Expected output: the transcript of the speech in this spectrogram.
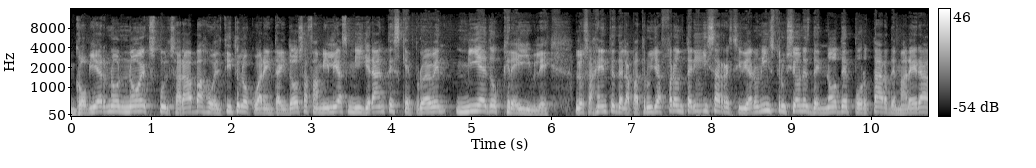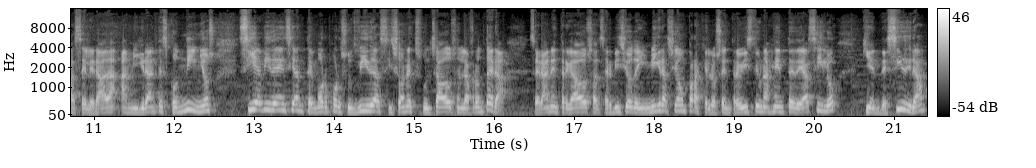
Gobierno no expulsará bajo el título 42 a familias migrantes que prueben miedo creíble. Los agentes de la patrulla fronteriza recibieron instrucciones de no deportar de manera acelerada a migrantes con niños si evidencian temor por sus vidas si son expulsados en la frontera. Serán entregados al servicio de inmigración para que los entreviste un agente de asilo, quien decidirá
